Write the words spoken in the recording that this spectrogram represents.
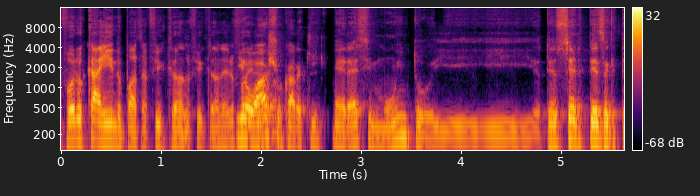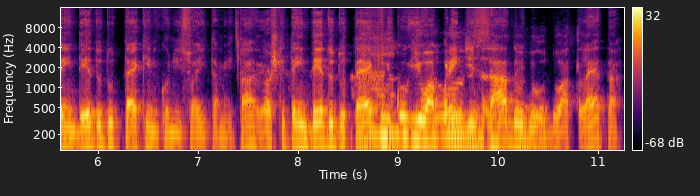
foram caindo, pata, ficando, ficando. e eu indo, acho, cara, que merece muito e, e, eu tenho certeza que tem dedo do técnico nisso aí também, tá? Eu acho que tem dedo do técnico ah, e o aprendizado do, do atleta,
